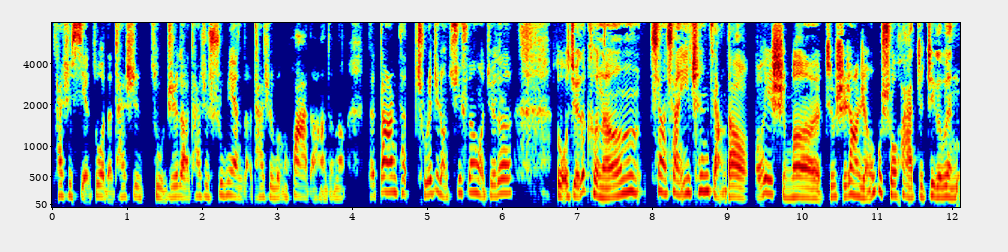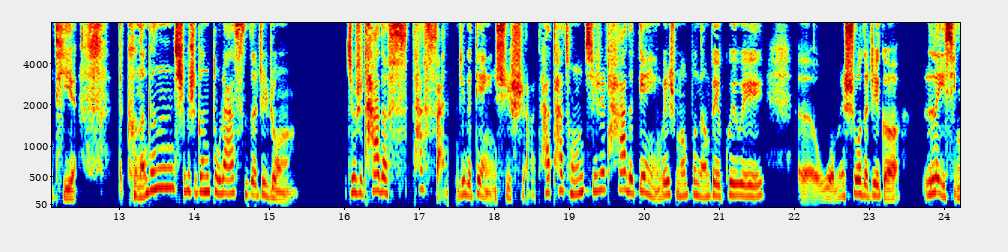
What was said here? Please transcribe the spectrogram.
它是写作的，它是组织的，它是书面的，它是文化的哈等等。那当然，它除了这种区分，我觉得我觉得可能像像伊琛讲到为什么就是让人物。说话这这个问题，可能跟是不是跟杜拉斯的这种，就是他的他反这个电影叙事啊，他他从其实他的电影为什么不能被归为呃我们说的这个类型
